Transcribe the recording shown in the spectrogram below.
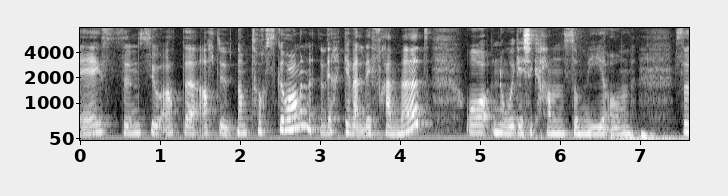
jeg syns jo at alt utenom torskerogn virker veldig fremmed. Og noe jeg ikke kan så mye om. Så,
